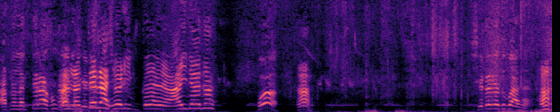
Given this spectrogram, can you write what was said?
આટલે લગતે રાખો આ લગતે ના છોડી આવી જાય તો. હો. હા. શેટરે તું પાછા. હા.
